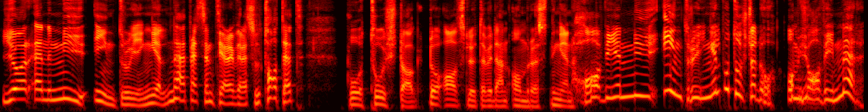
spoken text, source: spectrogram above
Gör en ny introjingel. När presenterar vi resultatet? På torsdag. Då avslutar vi den omröstningen. Har vi en ny introjingel på torsdag då? Om jag vinner?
